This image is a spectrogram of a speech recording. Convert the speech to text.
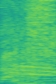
Ah!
